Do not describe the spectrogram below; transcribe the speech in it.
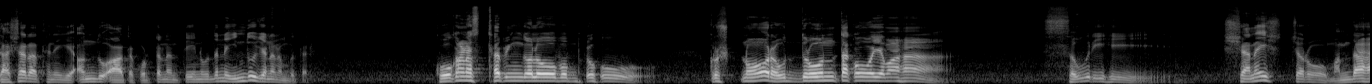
ದಶರಥನಿಗೆ ಅಂದು ಆತ ಕೊಟ್ಟನಂತೆ ಎನ್ನುವುದನ್ನು ಇಂದೂ ಜನ ನಂಬುತ್ತಾರೆ. ಕೋಕಣಸ್ಥ ಪಿಂಗಲೋ ಬಭ್ರುಹು, ಕೃಷ್ಣೋ ರೌದ್ರೋಂತಕೋ ಯಮಃ, ಸೌರಿಹಿ, ಶನೈಶ್ಚರೋ ಮಂದಃ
